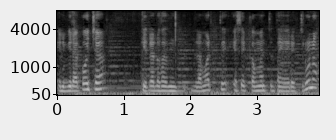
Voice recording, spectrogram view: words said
El Viracocha, que trae los de la muerte, es el que aumenta el daño directo 1.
